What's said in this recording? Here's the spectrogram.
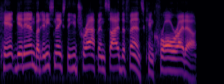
can't get in, but any snakes that you trap inside the fence can crawl right out.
